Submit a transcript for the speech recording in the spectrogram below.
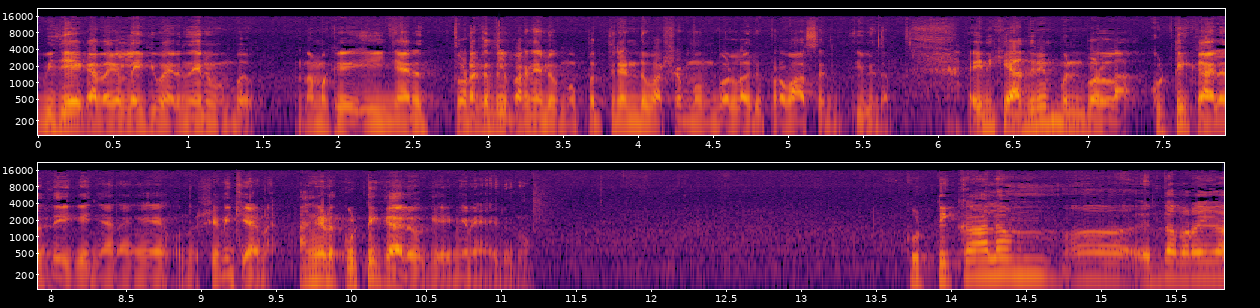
വിജയ കഥകളിലേക്ക് വരുന്നതിന് മുമ്പ് നമുക്ക് ഈ ഞാൻ തുടക്കത്തിൽ പറഞ്ഞല്ലോ മുപ്പത്തിരണ്ട് വർഷം മുൻപുള്ള ഒരു പ്രവാസ ജീവിതം. എനിക്ക് അതിനു മുൻപുള്ള കുട്ടിക്കാലത്തേക്ക് ഞാൻ അങ്ങ് ഒന്ന് ക്ഷണിക്കുകയാണ്. അങ്ങയുടെ കുട്ടിക്കാലമൊക്കെ എങ്ങനെയായിരുന്നു? കുട്ടിക്കാലം എന്താ പറയുക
